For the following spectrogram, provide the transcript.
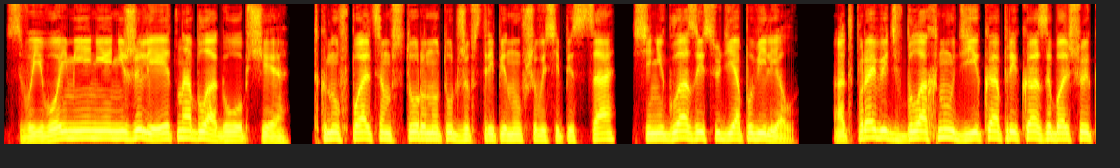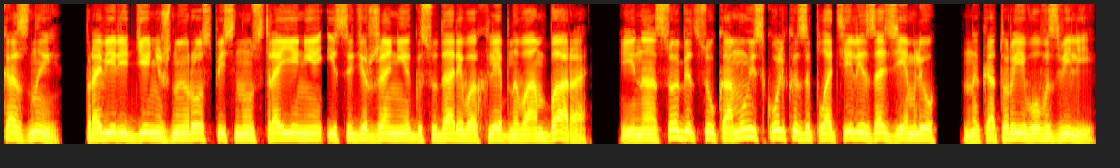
Своего имения не жалеет на благо общее!» Ткнув пальцем в сторону тут же встрепенувшегося песца, синеглазый судья повелел. Отправить в Блохну дьяка приказа большой казны, проверить денежную роспись на устроение и содержание государева хлебного амбара и на особицу, кому и сколько заплатили за землю, на которой его возвели.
